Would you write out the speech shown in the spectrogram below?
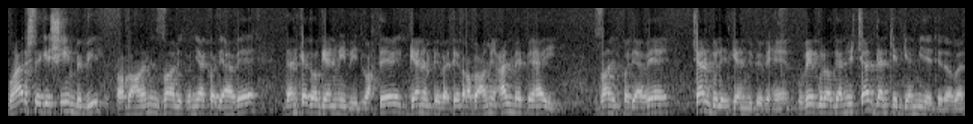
وهر اشتكي شين ببيت رب العالمين ظانت ونیا كادي اوه دن که گا گنمی بید. وقتی گنم پیوتید رب العالمین علم به هی زانید کدی اوه چند گلید گنمی پیوهن و وی گلا گنمی چند دن کد گنمی دیتی دابن؟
